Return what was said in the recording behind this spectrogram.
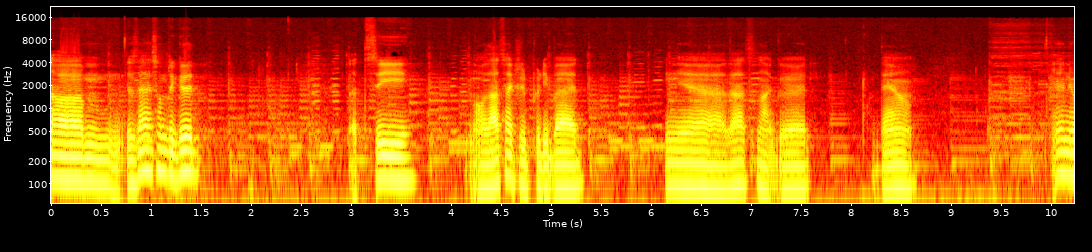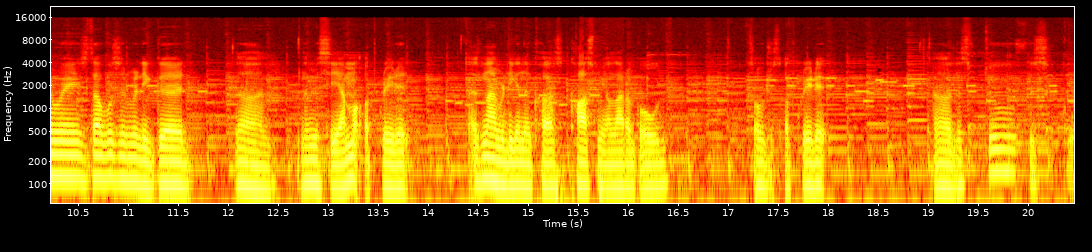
Um, is that something good? Let's see. Oh, that's actually pretty bad. Yeah, that's not good. Damn. Anyways, that wasn't really good. Uh, let me see. I'm gonna upgrade it. It's not really gonna cost cost me a lot of gold, so I'll just upgrade it. Uh, let's do physical.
